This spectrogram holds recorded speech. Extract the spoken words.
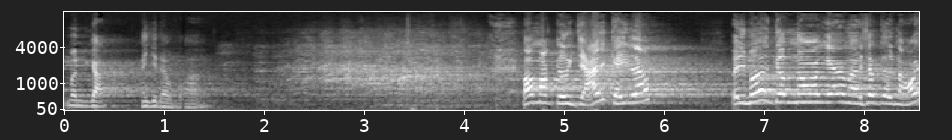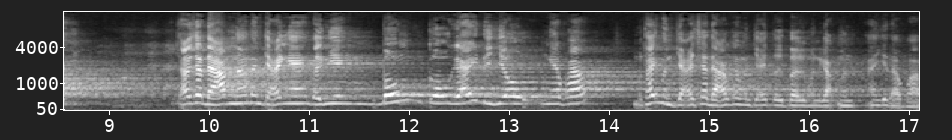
mình gặp ai vậy đầu vợ. Bà mặt cười chảy kỳ lắm. Tại vì mới ăn cơm no ra mà sao cười nổi? Chạy xe đạp nữa, đang chạy ngang. Tự nhiên bốn cô gái đi vô nghe pháp. Mình thấy mình chạy xe đạp cái mình chạy từ từ, mình gặp mình ai với đạo phật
